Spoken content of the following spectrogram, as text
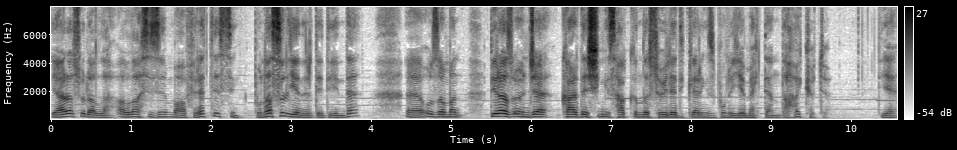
ya Resulallah Allah sizi mağfiret etsin. Bu nasıl yenir dediğinde e, o zaman biraz önce kardeşiniz hakkında söyledikleriniz bunu yemekten daha kötü diye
